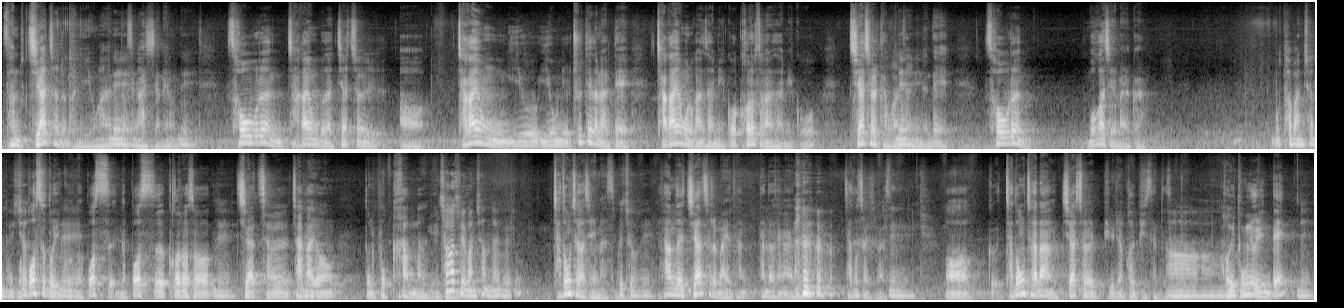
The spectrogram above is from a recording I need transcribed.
사람 지하철을 많이 이용한다고 네. 생각하시잖아요. 네. 서울은 자가용보다 지하철 어 자가용 이용률 출퇴근할 때 자가용으로 가는 사람이 있고 걸어서 가는 사람이 있고 지하철을 타고 가는 네. 사람이 있는데 서울은 뭐가 제일 많을까요? 뭐 다 많지 않나요? 뭐 지하- 버스도 있고 네. 버스 그러니까 버스 걸어서 네. 지하철 자가용 또는 복합 막 차가 제일 많지 않나요, 그래도? 자동차가 제일 많습니다. 그렇죠. 네. 사람들이 지하철을 많이 탄, 탄다고 생각하는데 자동차가 제일 많습니다. 네. 어그 자동차랑 지하철 비율이랑 거의 비슷합니다. 아. 거의 동률인데 네.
